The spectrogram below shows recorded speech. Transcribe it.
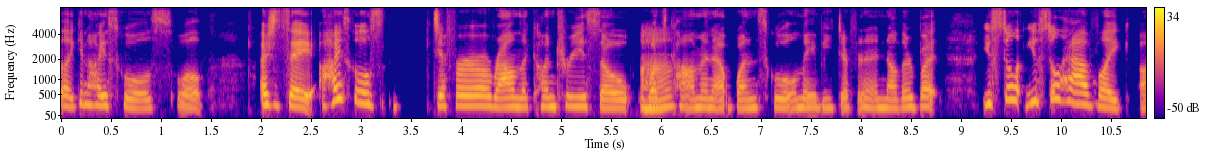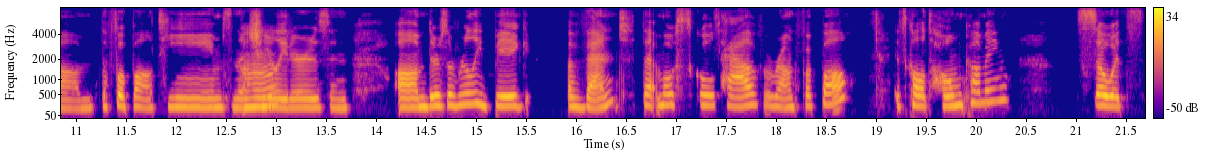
like in high schools. Well, I should say high schools differ around the country, so Uh-huh. what's common at one school may be different at another. But you still you still have like um the football teams and the Uh-huh. cheerleaders, and um, there's a really big event that most schools have around football. It's called homecoming. So it's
